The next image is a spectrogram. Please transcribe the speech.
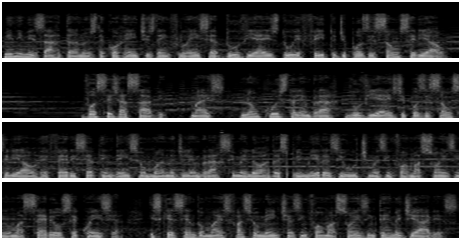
minimizar danos decorrentes da influência do viés do efeito de posição serial. Você já sabe, mas, não custa lembrar, o viés de posição serial refere-se à tendência humana de lembrar-se melhor das primeiras e últimas informações em uma série ou sequência, esquecendo mais facilmente as informações intermediárias.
